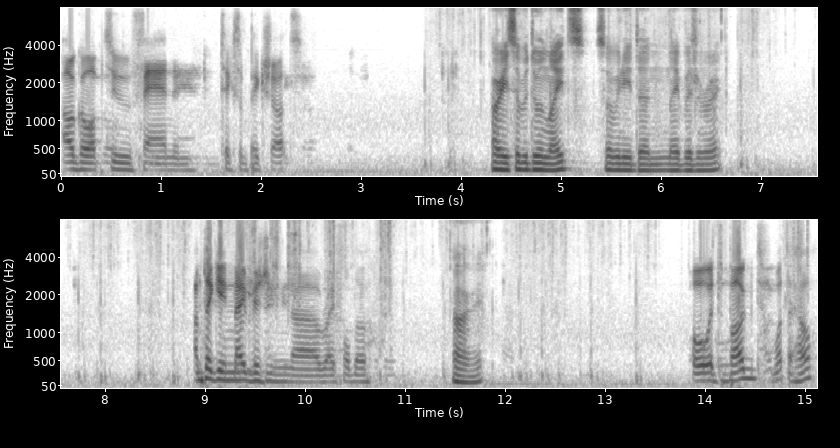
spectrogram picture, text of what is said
I'll go up to fan and take some pick shots. Alright, so we're doing lights, so we need the night vision, right? I'm taking night vision uh, rifle though. Alright. Oh, it's bugged. What the hell?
